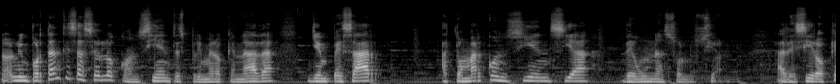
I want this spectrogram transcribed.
lo importante es hacerlo conscientes primero que nada y empezar a tomar conciencia de una solución. A decir, ok,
